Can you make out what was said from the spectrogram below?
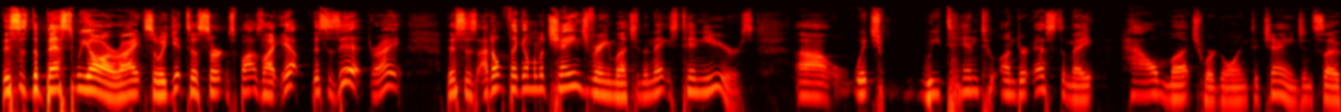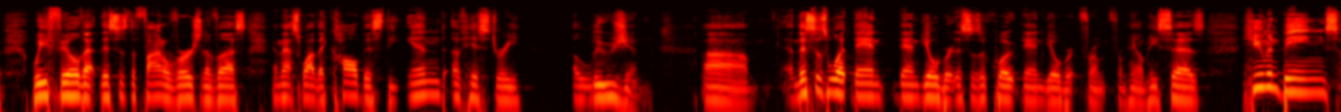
This is the best we are, right? So we get to a certain spot, it's like, yep, this is it, right? This is, I don't think I'm going to change very much in the next 10 years, uh, which we tend to underestimate how much we're going to change. And so we feel that this is the final version of us, and that's why they call this the end of history illusion. Um, and this is what Dan Dan Gilbert. This is a quote Dan Gilbert from from him. He says, "Human beings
